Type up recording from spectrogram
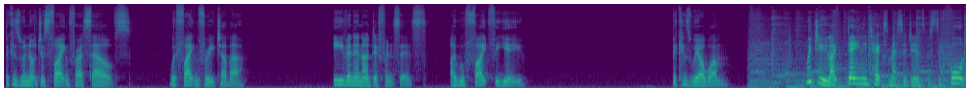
because we're not just fighting for ourselves, we're fighting for each other. Even in our differences, I will fight for you because we are one. Would you like daily text messages of support,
